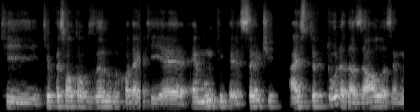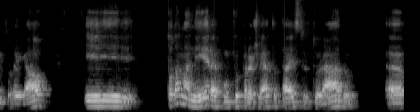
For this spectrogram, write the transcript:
que, que o pessoal está usando no Codec é, é muito interessante, a estrutura das aulas é muito legal e toda a maneira com que o projeto está estruturado uh,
